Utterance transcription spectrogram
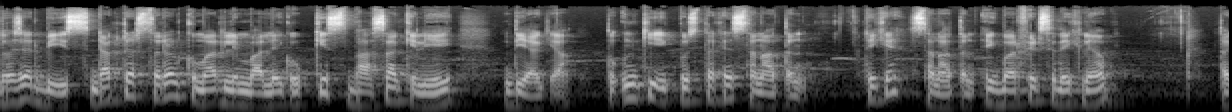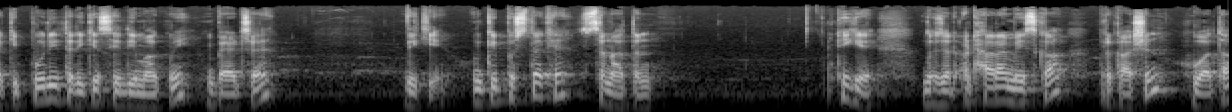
2020 डॉक्टर सरल कुमार लिम्बाले को किस भाषा के लिए दिया गया? तो उनकी एक पुस्तक है सनातन। ठीक है? सनातन। एक बार फिर से देख लें आप, ताकि पूरी तरीके से दिमाग में बैठ जाए। देखिए, उनकी पुस्तक है सनातन। ठीक है 2018 में इसका प्रकाशन हुआ था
